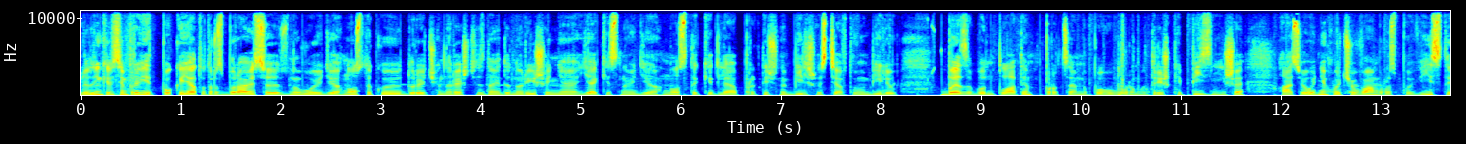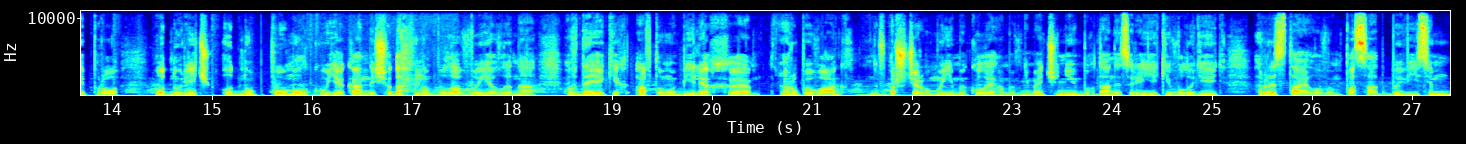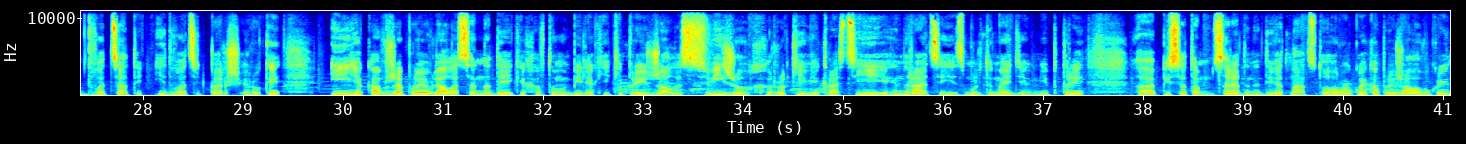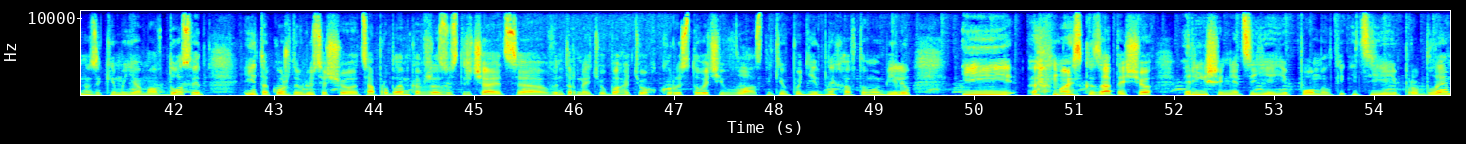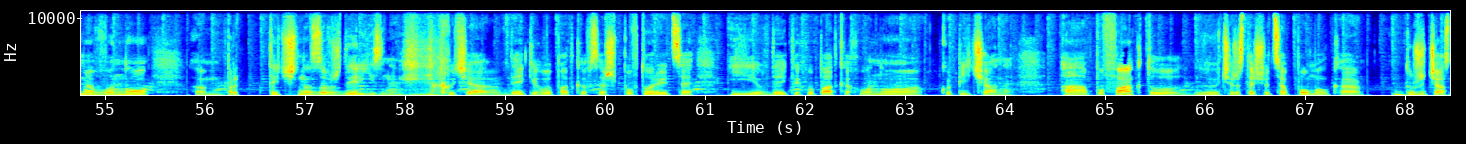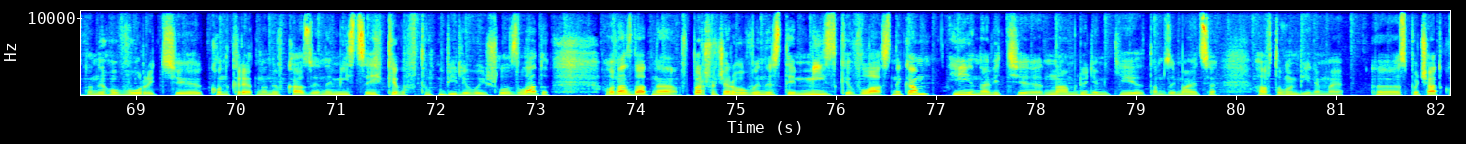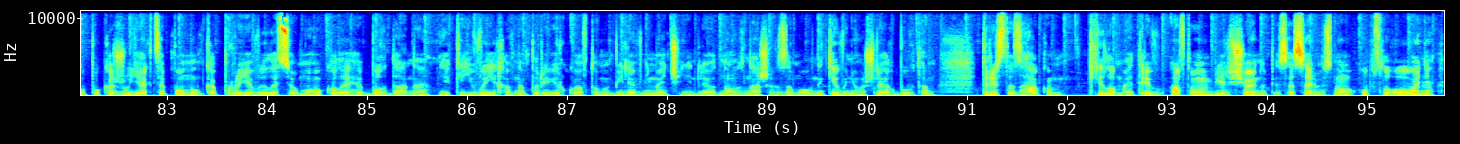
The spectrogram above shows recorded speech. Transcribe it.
Людинки, всім привіт! Поки я тут розбираюся з новою діагностикою, до речі, нарешті знайдено рішення якісної діагностики для практично більшості автомобілів без абонплати. Про це ми поговоримо трішки пізніше. А сьогодні хочу вам розповісти про одну річ, одну помилку, яка нещодавно була виявлена в деяких автомобілях е, групи ВАГ. В першу чергу моїми колегами в Німеччині Богдан і Сергій, які володіють рестайловим Passat B8 20 і 21 роки і яка вже проявлялася на деяких автомобілях, які приїжджали з свіжих років якраз цієї генерації з мультимедіа MIP 3 е, після там середини 19-го року, яка приїжджала в Україну, з якими я мав досвід. І також дивлюся, що ця проблемка вже зустрічається в інтернеті у багатьох користувачів власників подібних автомобілів. І е, маю сказати, що рішення цієї помилки і цієї проблеми воно ем, практично завжди різне. Хоча в деяких випадках все ж повторюється, і в деяких випадках воно копійчане. А по факту, е, через те, що ця помилка дуже часто не говорить, е, конкретно не вказує на місце, яке в автомобілі вийшло з ладу, вона здатна в першу чергу винести мізки власникам і навіть е, нам, людям, які там займаються автомобілями. Е, Спочатку покажу, як ця помилка проявилася у мого колеги Богдана, який виїхав на перевірку автомобіля в Німеччині для одного з наших замовників. У нього шлях був там 300 з гаком кілометрів. Автомобіль щойно після сервісного обслуговування.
